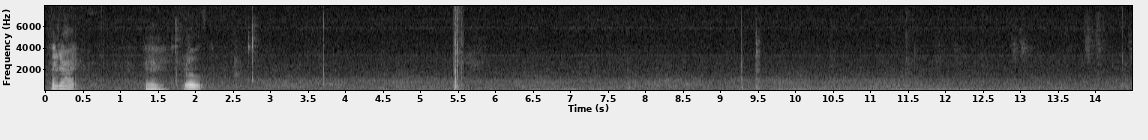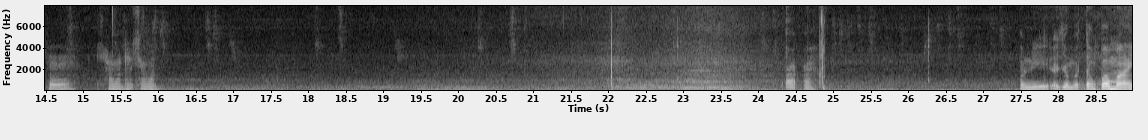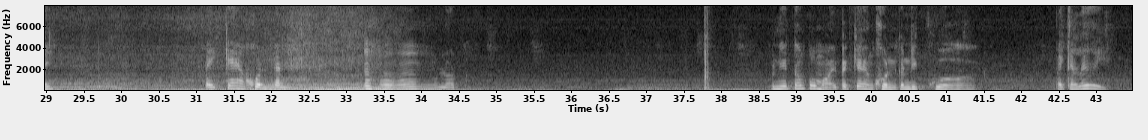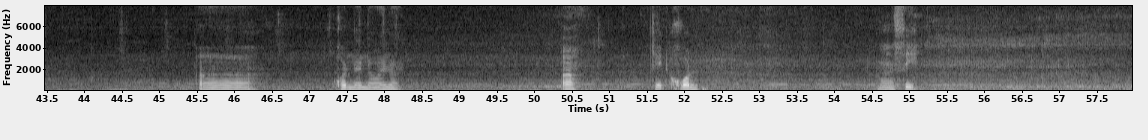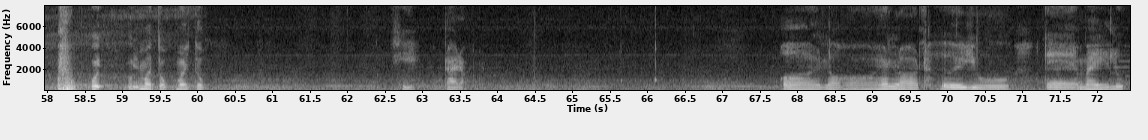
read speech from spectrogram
ไม่ได้ อืมเลิกเออช่างมันเถอะช่างมันอะอะวันนี้เราจะมาตั้งเป้าหมาย ไปแก้คนกัน อือหือรถไวันนี้ตั้งเป้าหมายไปแกล้งคนกันดีกว่า ไปกันเลย เอ่อ คนน้อยๆหน่อย อะเจ็ดคน มาสิ อุ้ยอุ้ยไมาตกไม่ตกโอ เค ได้ละเออรอให้รอเธออยู่ แต่ไม่รู้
